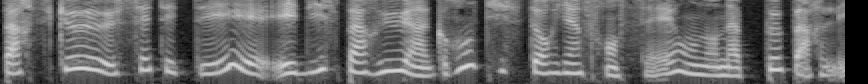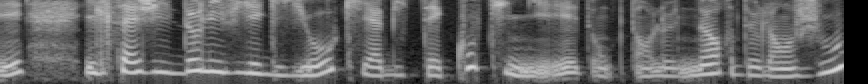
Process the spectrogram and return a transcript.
parce que cet été est disparu un grand historien français. On en a peu parlé. Il s'agit d'Olivier Guillot qui habitait Contigné, donc dans le nord de l'Anjou,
